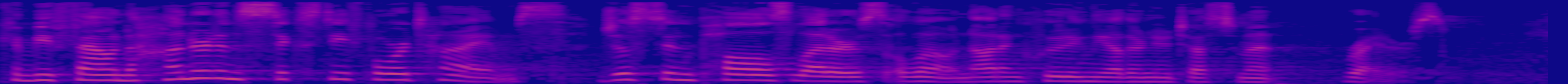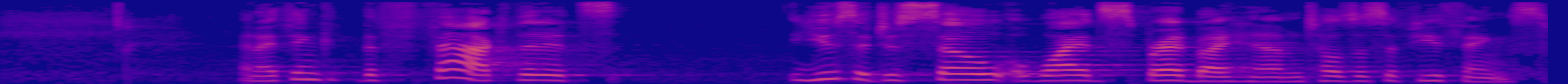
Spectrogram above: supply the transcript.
can be found 164 times just in Paul's letters alone, not including the other New Testament writers. And I think the fact that its usage is so widespread by him tells us a few things.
